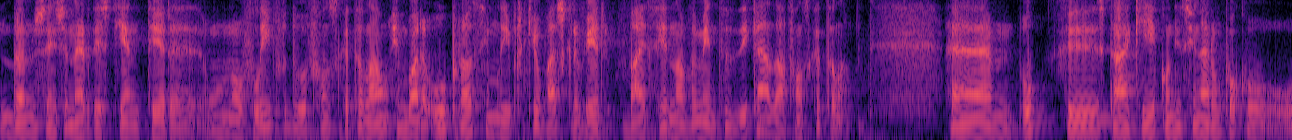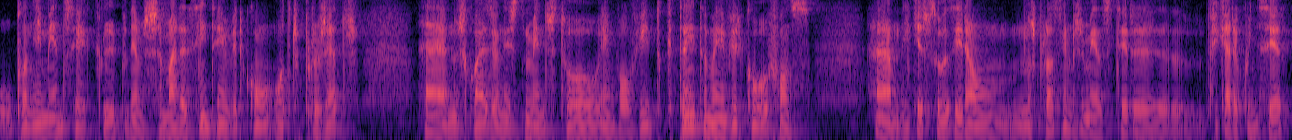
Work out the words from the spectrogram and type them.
vamos em janeiro deste ano ter eh, um novo livro do Afonso Catalão, embora o próximo livro que eu vá escrever vai ser novamente dedicado a Afonso Catalão. Um, o que está aqui a condicionar um pouco o planeamento, se é que lhe podemos chamar assim, tem a ver com outros projetos uh, nos quais eu neste momento estou envolvido, que tem também a ver com o Afonso, um, e que as pessoas irão nos próximos meses ter uh, ficar a conhecer.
